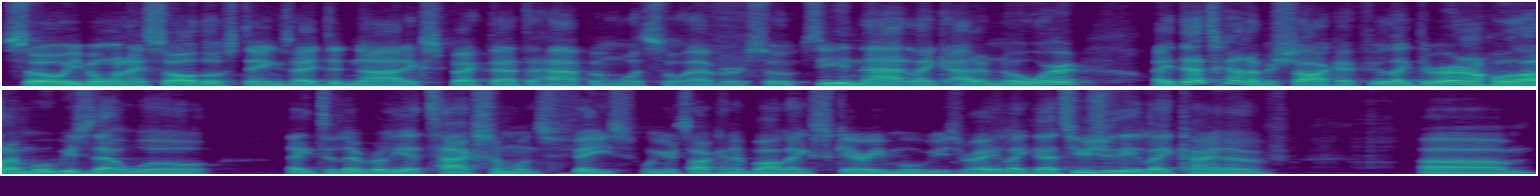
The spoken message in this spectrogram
So even when I saw those things, I did not expect that to happen whatsoever. So seeing that like out of nowhere, like that's kind of a shock. I feel like there aren't a whole lot of movies that will like deliberately attack someone's face when you're talking about like scary movies, right? Like that's usually like kind of um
